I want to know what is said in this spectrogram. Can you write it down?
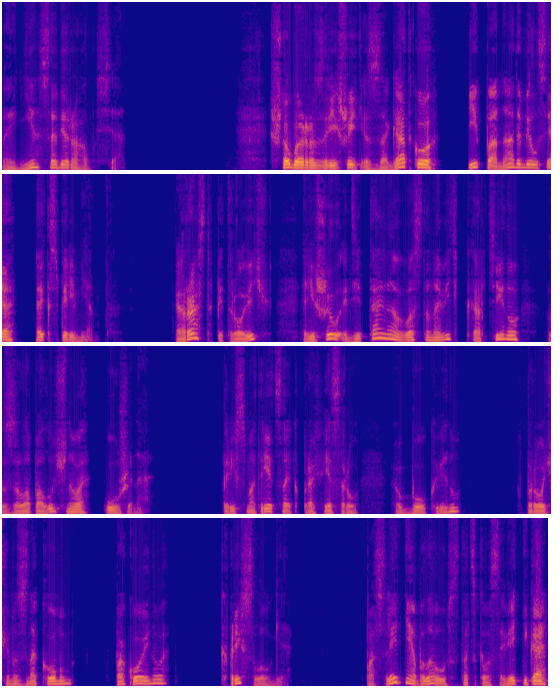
не собирался. Чтобы разрешить загадку, и понадобился эксперимент. Эраст Петрович решил детально восстановить картину злополучного ужина, присмотреться к профессору Буквину, к прочим знакомым покойного, к прислуге. Последняя была у статского советника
